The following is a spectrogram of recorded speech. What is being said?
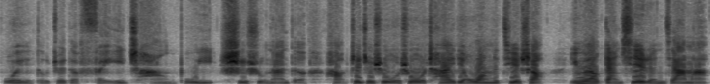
我也都觉得非常不易，实属难得。好，这就是我说我差一点忘了介绍，因为要感谢人家嘛。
